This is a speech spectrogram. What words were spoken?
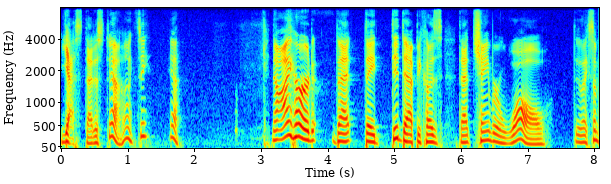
Yes, that is. Yeah, huh, see, yeah. Now I heard that they did that because that chamber wall like some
